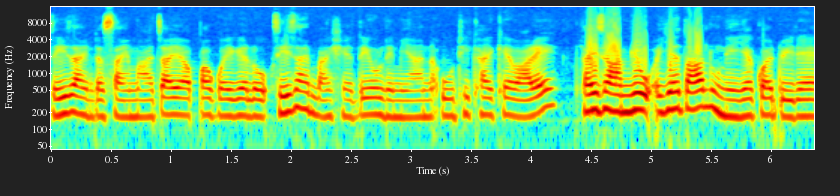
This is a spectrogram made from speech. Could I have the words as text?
ဈေးဆိုင်တစ်ဆိုင်မှာကြားရောက်ပောက်ကွဲခဲ့လို့ဈေးဆိုင်ပိုင်ရှင်တရုတ်လင်မယား2ဦးထိခိုက်ခဲ့ပါတယ်။ လိုက်စာမြို့အရက်သားလူနေရက်ကွက်တွေတဲ့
